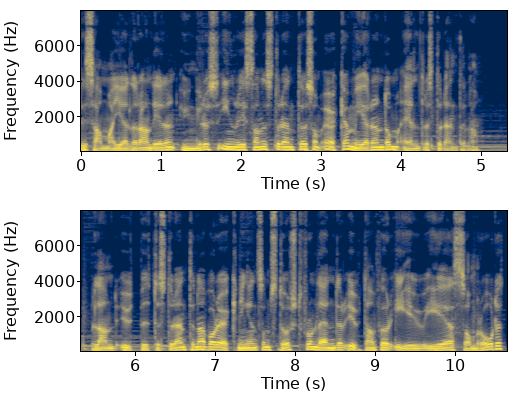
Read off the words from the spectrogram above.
Detsamma gäller andelen yngre inresande studenter som ökar mer än de äldre studenterna. Bland utbytesstudenterna var ökningen som störst från länder utanför EU-EES-området,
